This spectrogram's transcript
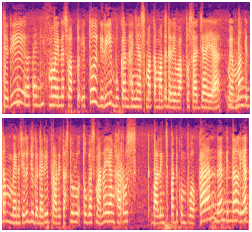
Jadi strategis. memanage waktu itu jadi bukan hanya semata-mata dari waktu saja ya. Memang Mhm. kita memanage itu juga dari prioritas dulu. Tugas mana yang harus paling cepat dikumpulkan dan kita lihat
